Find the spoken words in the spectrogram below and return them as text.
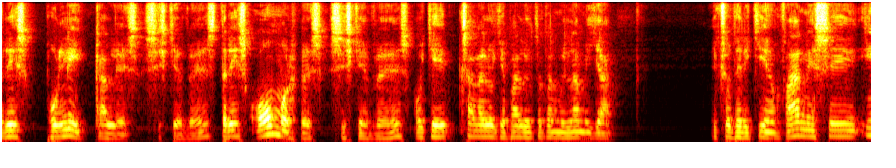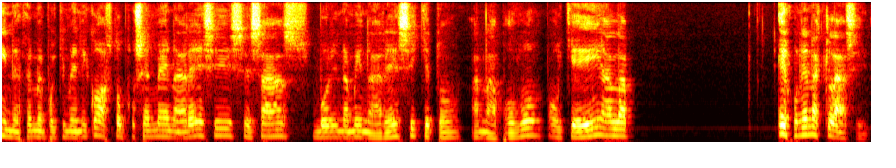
τρεις πολύ καλές συσκευές, τρεις όμορφες συσκευές. OK, okay, ξαναλέω και πάλι ότι όταν μιλάμε για εξωτερική εμφάνιση είναι θέμα υποκειμενικό. Αυτό που σε μένα αρέσει, σε εσάς μπορεί να μην αρέσει και το ανάποδο. OK, okay, αλλά έχουν ένα κλάσι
